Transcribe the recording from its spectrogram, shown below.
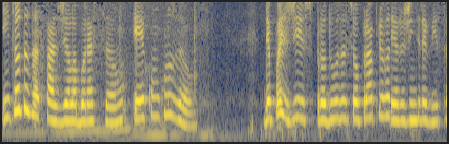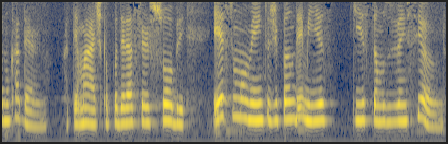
em todas as fases de elaboração e conclusão. Depois disso, produza seu próprio roteiro de entrevista no caderno. A temática poderá ser sobre esse momento de pandemia que estamos vivenciando.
